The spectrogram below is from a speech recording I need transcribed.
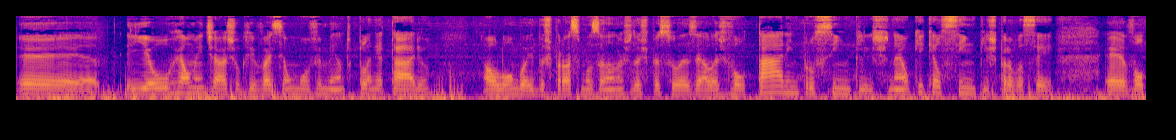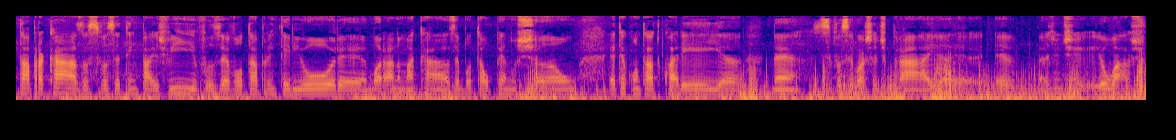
É, e eu realmente acho que vai ser um movimento planetário ao longo aí dos próximos anos das pessoas elas voltarem para o simples, né? O que, que é o simples para você? É voltar para casa, se você tem pais vivos, é voltar para o interior, é morar numa casa, é botar o pé no chão, é ter contato com a areia, né? Se você gosta de praia, é, é, a gente, eu acho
